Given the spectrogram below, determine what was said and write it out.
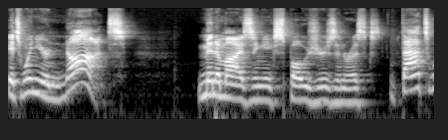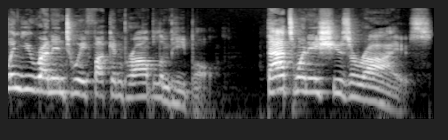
it's when you're not minimizing exposures and risks, that's when you run into a fucking problem, people. That's when issues arise.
